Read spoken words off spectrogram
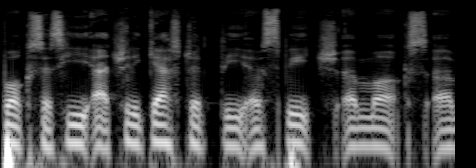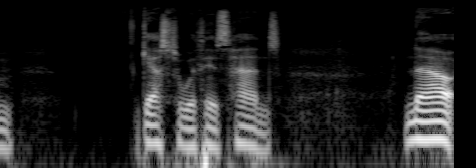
boxers, he actually gestured the uh, speech uh, marks um, gesture with his hands. Now,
